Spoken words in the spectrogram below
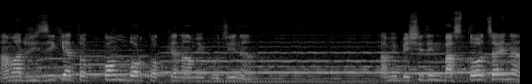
আমার রিজিক এত কম বরকত কেন আমি বুঝি না। আমি বেশি দিন বাঁচতেও চাই না।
